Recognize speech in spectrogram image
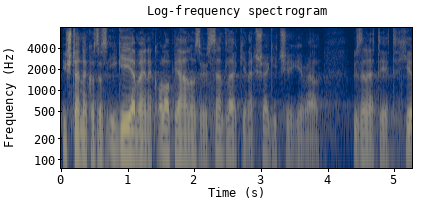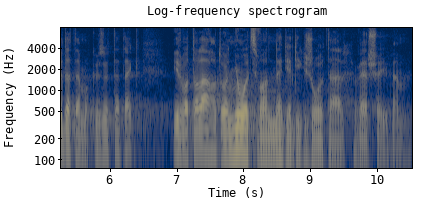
Istennek az az igéje, melynek alapján az ő szent lelkének segítségével üzenetét hirdetem a közöttetek, írva található a 84. Zsoltár verseiben.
